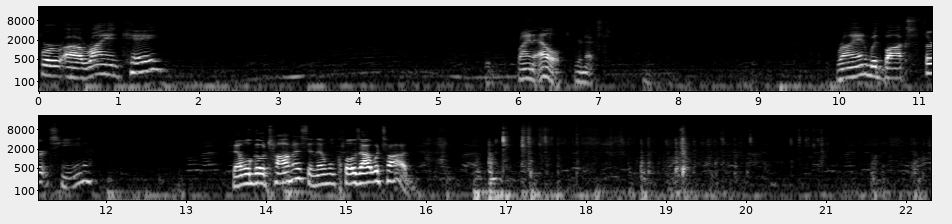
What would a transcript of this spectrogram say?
for uh, Ryan K. Ryan L. You're next. Ryan with box 13. Let's go, guys. Get Then we'll go Thomas, and then we'll close out with Todd. ten teams left. We got the Kings at 29. We gotta get the nice hit. Just go well,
